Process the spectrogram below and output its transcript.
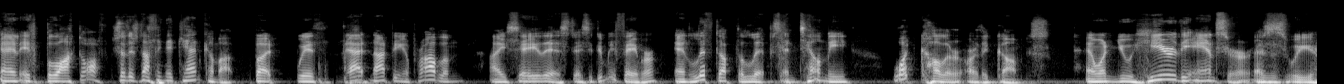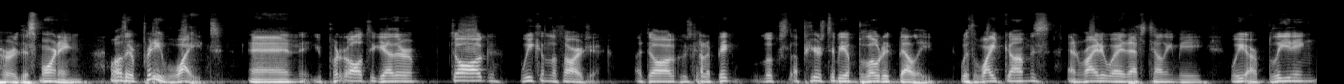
and it's blocked off. So there's nothing that can come up. But with that not being a problem, I say this I say, do me a favor and lift up the lips and tell me what color are the gums? And when you hear the answer, as we heard this morning, well, they're pretty white. And you put it all together dog, weak and lethargic. A dog who's got a big, looks, appears to be a bloated belly with white gums, and right away that's telling me we are bleeding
